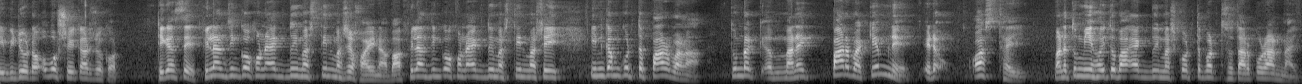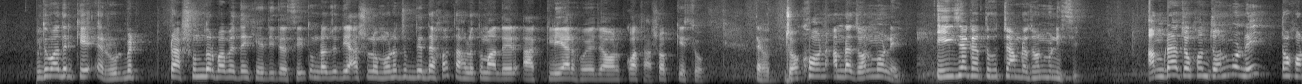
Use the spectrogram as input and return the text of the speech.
এই ভিডিওটা অবশ্যই কার্যকর। ঠিক আছে? ফ্রিলান্সিং কখনো এক, দুই মাস, তিন মাসে হয় না, বা ফ্রিলান্সিং কখনো এক, দুই মাস, তিন মাসেই ইনকাম করতে পারবা না। তোমরা মানে পারবা কেমনে? এটা অস্থায়ী। মানে তুমি হয়তো বা এক, দুই মাস করতে পারতেছো, তারপর আর নাই। আমি তোমাদেরকে রুটমেটটা সুন্দরভাবে দেখিয়ে দিতেছি। তোমরা যদি আসলে মনোযোগ দিয়ে দেখো, তাহলে তোমাদের ক্লিয়ার হয়ে যাওয়ার কথা সব কিছু দেখো, যখন আমরা জন্ম নেই, এই জায়গাতে হচ্ছে আমরা জন্ম নিছি। আমরা যখন জন্ম নেই, তখন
